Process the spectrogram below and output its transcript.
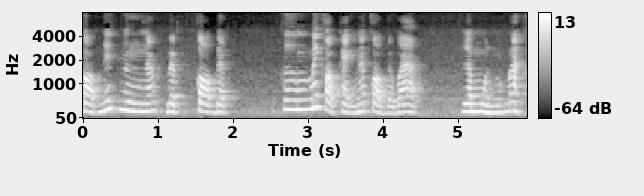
กรอบนิดนึงนะ แบบกรอบแบบ คือไม่กรอบแข็งนะกรอบแบบว่า ละมุนมากๆ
